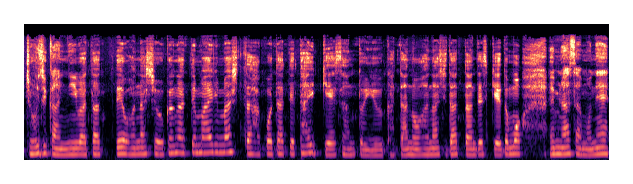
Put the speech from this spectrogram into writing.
長時間にわたってお話を伺ってまいりました函館大慶さんという方のお話だったんですけれども、え皆さんもね、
